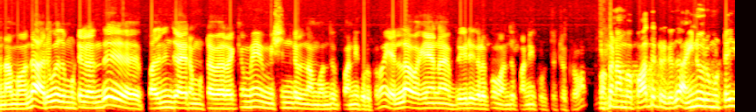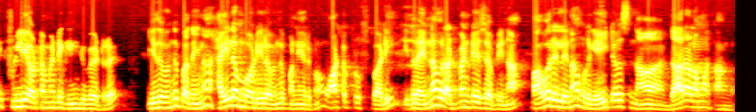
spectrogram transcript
நம்ம வந்து அறுபது முட்டையில இருந்து பதினஞ்சாயிரம் முட்டை வரைக்குமே மிஷின்கள் நம்ம வந்து பண்ணி கொடுக்குறோம். எல்லா வகையான ப்ரீடுகளுக்கும் வந்து பண்ணி கொடுத்துட்டு இருக்கிறோம் இப்போ நம்ம பார்த்துட்டு இருக்குது ஐநூறு முட்டை ஃபுல்லி ஆட்டோமேட்டிக் இன்குபேட்டர் இது வந்து பாத்தீங்கன்னா ஹைலம் பாடியில வந்து பண்ணியிருக்கோம் வாட்டர் ப்ரூஃப் பாடி இதுல என்ன ஒரு அட்வான்டேஜ் அப்படின்னா பவர் இல்லைன்னா உங்களுக்கு எயிட் ஹவர்ஸ் நான் தாராளமா தாங்கும்.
